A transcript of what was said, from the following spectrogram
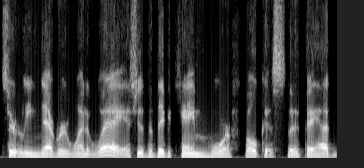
certainly never went away. It's just that they became more focused. That they had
